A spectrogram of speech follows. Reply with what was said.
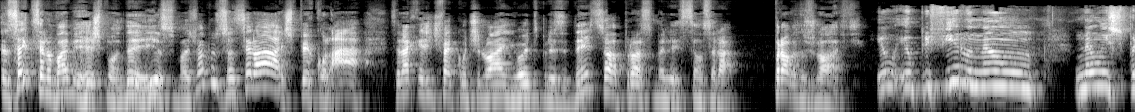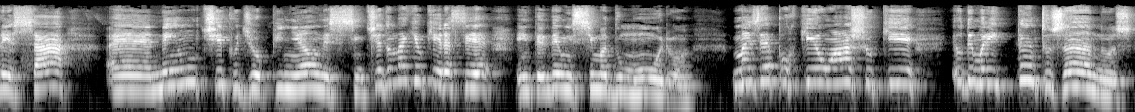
eu sei que você não vai me responder isso, mas vamos, será especular? Será que a gente vai continuar em oito presidentes ou a próxima eleição será prova dos nove? Eu, eu prefiro não, não expressar é, nenhum tipo de opinião nesse sentido. Não é que eu queira ser, entendeu, em cima do muro, mas é porque eu acho que eu demorei tantos anos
